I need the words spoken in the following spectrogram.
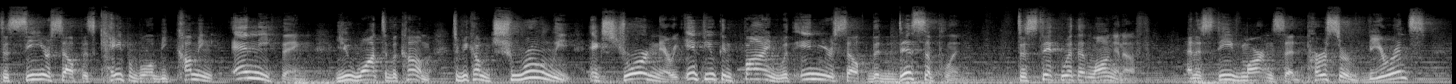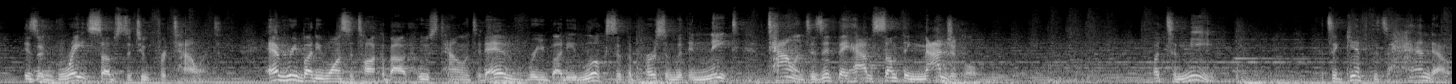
to see yourself as capable of becoming anything you want to become, to become truly extraordinary. If you can find within yourself the discipline to stick with it long enough. And as Steve Martin said, perseverance is a great substitute for talent. Everybody wants to talk about who's talented. Everybody looks at the person with innate talent as if they have something magical. But to me, it's a gift, it's a handout,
